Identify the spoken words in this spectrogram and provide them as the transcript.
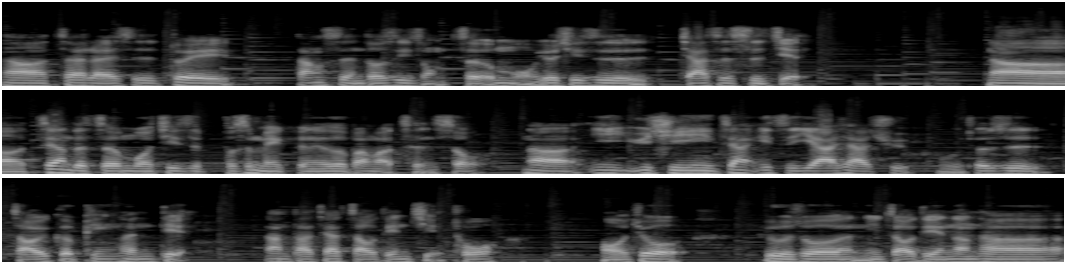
那再来是对当事人都是一种折磨，尤其是家事事件。那这样的折磨其实不是每个人都有办法承受。那与与其你这样一直压下去，不就是找一个平衡点。让大家早点解脱，哦，就比如说你早点让他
